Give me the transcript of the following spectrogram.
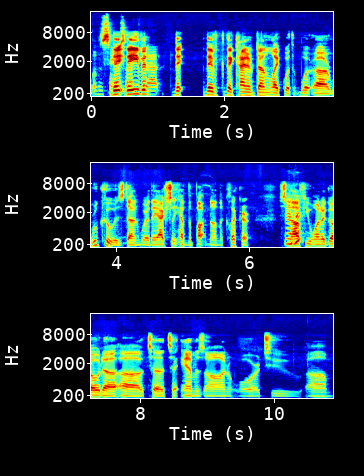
love the they, they even they they've they kind of done like with what uh, Roku has done, where they actually have the button on the clicker. So mm-hmm. now, if you want to go to uh, to to Amazon or to um,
